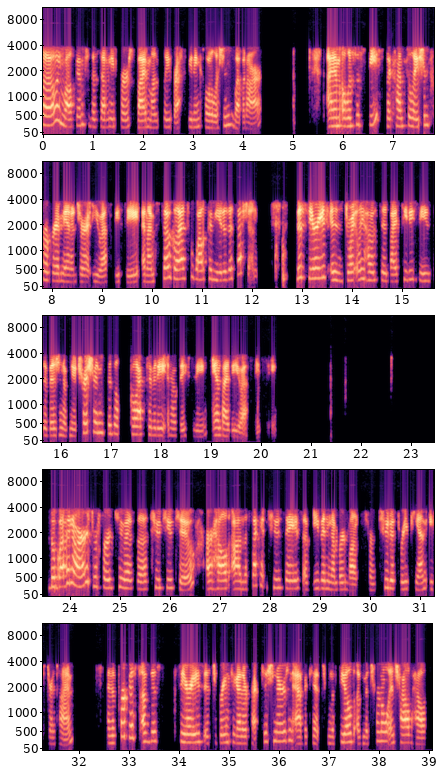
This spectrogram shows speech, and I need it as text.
Hello and welcome to the 71st Bi-Monthly Breastfeeding Coalition webinar. I am Alyssa Spees, the Constellation Program Manager at USBC, and I'm so glad to welcome you to this session. This series is jointly hosted by CDC's Division of Nutrition, Physical Activity, and Obesity, and by the USBC. The webinars, referred to as the 222, are held on the second Tuesdays of even numbered months from 2 to 3 p.m. Eastern Time. And the purpose of this series is to bring together practitioners and advocates from the field of maternal and child health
